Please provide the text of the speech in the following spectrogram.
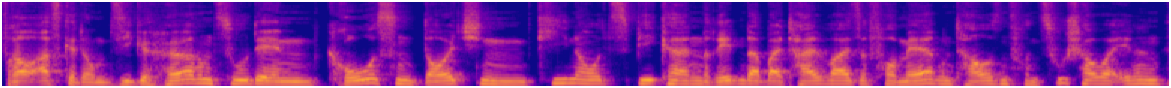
Frau Askedom, Sie gehören zu den großen deutschen Keynote-Speakern, reden dabei teilweise vor mehreren tausend von ZuschauerInnen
